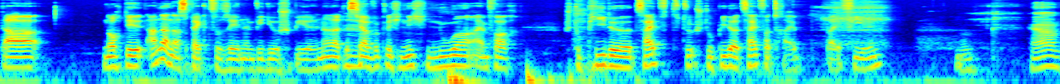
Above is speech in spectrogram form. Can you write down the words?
da noch den anderen Aspekt zu sehen im Videospiel. Ne? Das ist Mhm. ja wirklich nicht nur einfach stupide Zeit, stu- stupider Zeitvertreib bei vielen. Ja,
